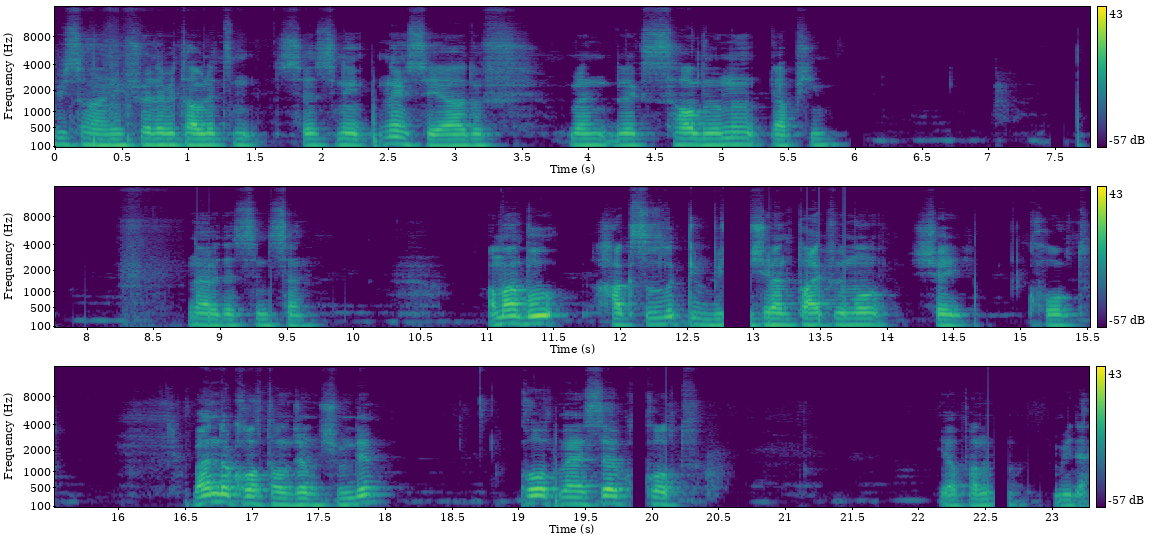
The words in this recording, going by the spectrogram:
bir saniye şöyle bir tabletin sesini neyse ya dur. Ben direkt saldığını yapayım. Neredesin sen? Ama bu haksızlık gibi bir şey. Ben Piper'ım o şey Colt. Ben de Colt alacağım şimdi. Colt vs Colt. Yapalım bir de.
